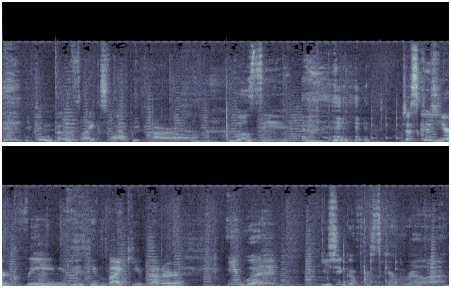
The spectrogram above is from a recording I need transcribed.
You can both like Swampy Carl. We'll see. Just because you're green, you think he'd like you better. He would. You should go for Scarilla.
